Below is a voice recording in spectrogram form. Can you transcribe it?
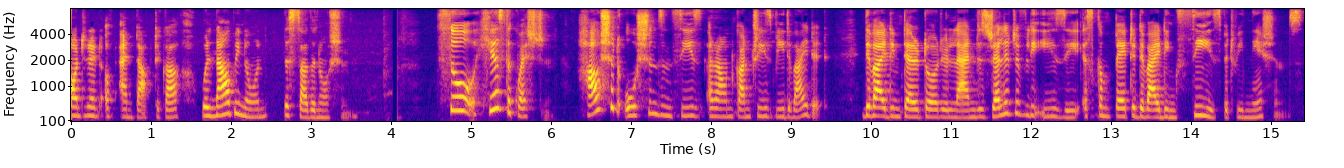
continent of Antarctica, will now be known the Southern Ocean. So here's the question How should oceans and seas around countries be divided? Dividing territorial land is relatively easy as compared to dividing seas between nations.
